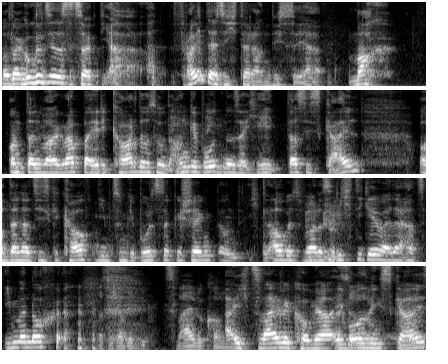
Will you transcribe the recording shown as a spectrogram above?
Und dann googelt sie das und sagt, ja, freut er sich daran? Und ich so, ja, mach. Und dann war gerade bei Ricardo so ein Angebot und dann sage ich, hey, das ist geil. Und dann hat sie es gekauft und ihm zum Geburtstag geschenkt und ich glaube, es war das Richtige, weil er hat es immer noch. Also ich habe zwei bekommen. Eigentlich zwei bekommen, ja, Also, Evolving Skies, Evolving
